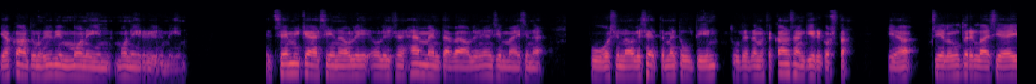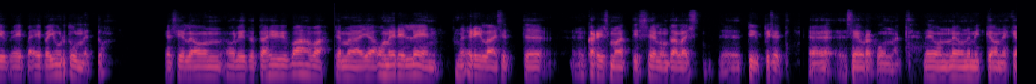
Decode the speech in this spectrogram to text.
jakaantunut hyvin moniin, moniin ryhmiin. Et se, mikä siinä oli, oli se hämmentävää, oli ensimmäisenä vuosina, oli se, että me tultiin, tultiin tämmöistä kansankirkosta, ja siellä luterilaisia ei, eipä, eipä juuri tunnettu. Ja siellä on, oli tota hyvin vahva tämä ja on edelleen erilaiset karismaattis tyyppiset seurakunnat. Ne on, ne on ne, mitkä on ehkä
